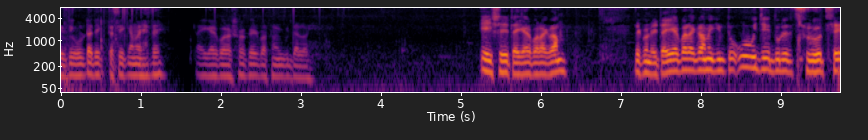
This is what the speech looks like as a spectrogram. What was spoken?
যদি উল্টা দেখতেছি ক্যামেরাতে টাইগার পাড়া সরকারি প্রাথমিক বিদ্যালয়। এই সেই টাইগার পাড়া গ্রাম। দেখুন, এই টাইগারপাড়া গ্রামে কিন্তু ওই যে দূরে শুরু হচ্ছে,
